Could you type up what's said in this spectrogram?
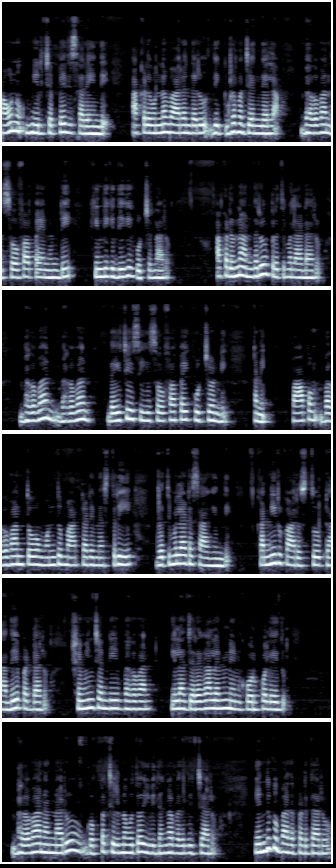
అవును మీరు చెప్పేది సరైందే. అక్కడ ఉన్న వారందరూ దిగ్భ్రమ చెందేలా భగవాన్ సోఫాపై నుండి కిందికి దిగి కూర్చున్నారు. అక్కడున్న అందరూ బ్రతిమలాడారు. భగవాన్ భగవాన్ దయచేసి సోఫాపై కూర్చోండి అని. పాపం భగవాన్తో ముందు మాట్లాడిన స్త్రీ బ్రతిమలాట సాగింది కన్నీరు కారుస్తూ ప్రాధేయపడ్డారు. క్షమించండి భగవాన్ ఇలా జరగాలని నేను కోరుకోలేదు. భగవాన్ అన్నారు గొప్ప చిరునవ్వుతో ఈ విధంగా బదిలిచ్చారు. ఎందుకు బాధపడతారు?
